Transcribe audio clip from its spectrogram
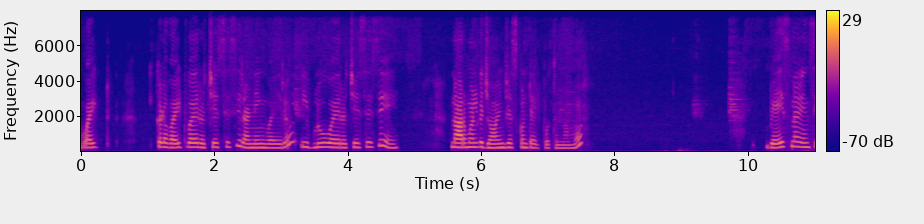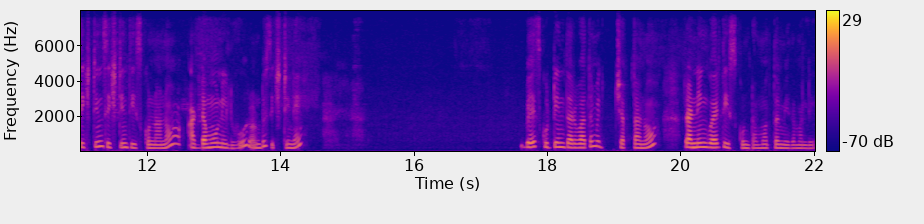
వైట్ ఇక్కడ వైట్ వైర్ వచ్చేసేసి రన్నింగ్ వైర్ ఈ బ్లూ వైర్ వచ్చేసేసి నార్మల్గా జాయిన్ చేసుకుంటూ వెళ్ళిపోతున్నాము. బేస్ నేను సిక్స్టీన్ సిక్స్టీన్ తీసుకున్నాను. అడ్డము నిలువు రెండు సిక్స్టీనే. బేస్ కుట్టిన తర్వాత మీకు చెప్తాను. రన్నింగ్ వైర్ తీసుకుంటాం మొత్తం మీద మళ్ళీ.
